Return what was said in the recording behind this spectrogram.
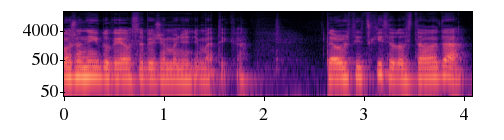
Možno niekto vie o sebe, že mu nejde matika. Teoreticky sa to stále dá,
